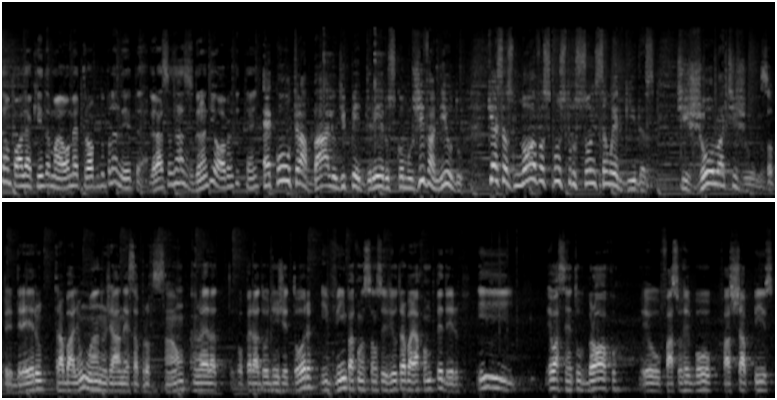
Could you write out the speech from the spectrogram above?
São Paulo é a quinta maior metrópole do planeta, graças às grandes obras que tem. É com o trabalho de pedreiros como Givanildo que essas novas construções são erguidas, tijolo a tijolo. Sou pedreiro, trabalho um ano já nessa profissão. Eu era operador de injetora e vim para a construção civil trabalhar como pedreiro. E eu assento bloco, eu faço reboco, faço chapisco,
